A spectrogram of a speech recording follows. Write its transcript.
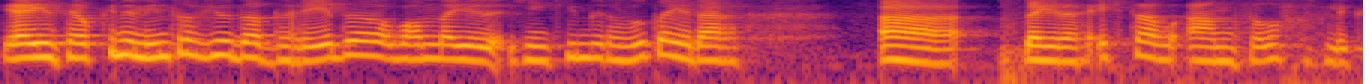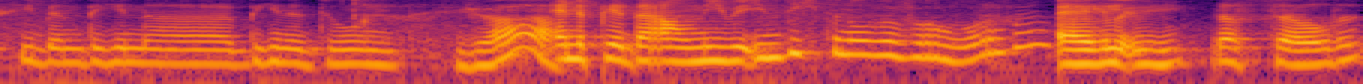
ja, je zei ook in een interview dat de reden waarom dat je geen kinderen wilt, dat je daar, eh, dat je daar echt aan- zelfreflectie bent beginnen, beginnen doen. Ja. En heb je daar al nieuwe inzichten over verworven? Eigenlijk niet. Dat is hetzelfde.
